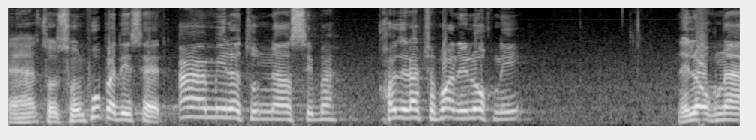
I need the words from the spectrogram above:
นะฮะส่วนส่วนผู้ปฏิเสธعاملة ناصبة เขาจะรับเฉพาะในโลกนี้ ในโลกหน้า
